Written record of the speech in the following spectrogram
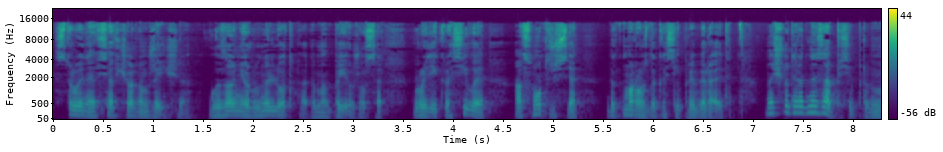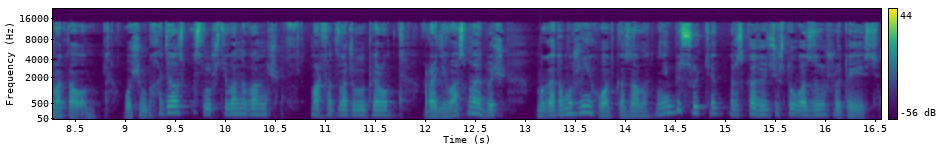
стройная вся в черном женщина. Глаза у нее ровно лед, атаман поежился. Вроде и красивая, а всмотришься, да к мороз до костей пробирает. Насчет рядной записи, пробормотал он. Очень бы хотелось послушать, Иван Иванович. Марфа отложила перо. Ради вас моя дочь богатому жениху отказала. Не обессудьте, расскажите, что у вас за душой-то есть.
